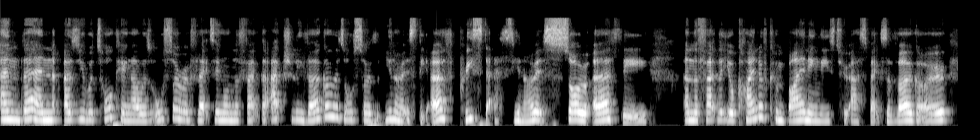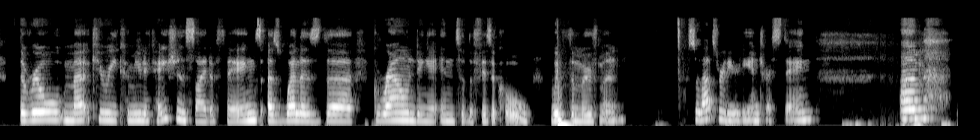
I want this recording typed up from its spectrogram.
And then as you were talking, I was also reflecting on the fact that actually Virgo is also, you know, it's the earth priestess, you know, it's so earthy. And the fact that you're kind of combining these two aspects of Virgo, the real Mercury communication side of things, as well as the grounding it into the physical with the movement. So that's really, really interesting. Um,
